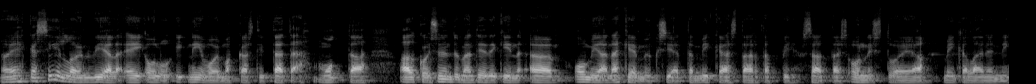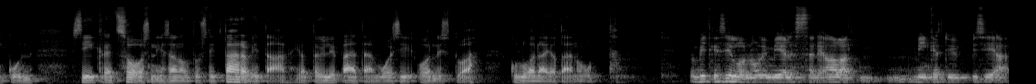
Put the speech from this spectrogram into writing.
No ehkä silloin vielä ei ollut niin voimakkaasti tätä, mutta alkoi syntymään tietenkin ö, omia näkemyksiä, että mikä startuppi saattaisi onnistua ja minkälainen niin kuin, secret sauce niin sanotusti tarvitaan, jotta ylipäätään voisi onnistua, kun luodaan jotain uutta. No mitkä silloin oli mielessä ne alat, minkä tyyppisiä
